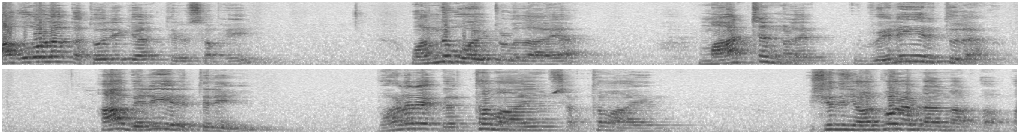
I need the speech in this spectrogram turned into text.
ആഗോള കത്തോലിക്ക തിരുസഭയിൽ വന്നുപോയിട്ടുള്ളതായ മാറ്റങ്ങളെ വിലയിരുത്തലാണ്. ആ വിലയിരുത്തലിൽ വളരെ വ്യക്തമായും ശക്തമായും വിശുദ്ധ ജോൺപോൾ രണ്ടാം മാർപ്പാപ്പ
